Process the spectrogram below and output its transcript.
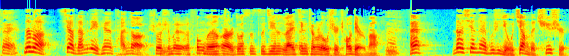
对。那么像咱们那天谈到说什么风闻鄂尔多斯资金来京城楼市抄底儿嘛？嗯。哎，那现在不是有降的趋势？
